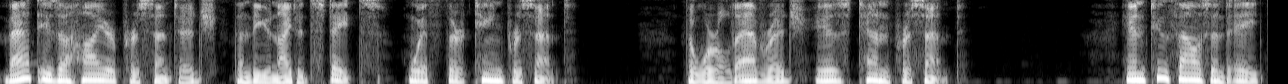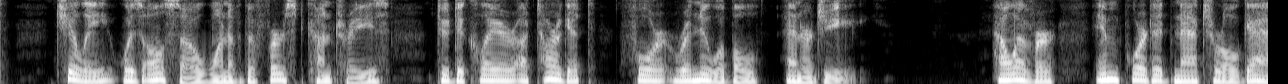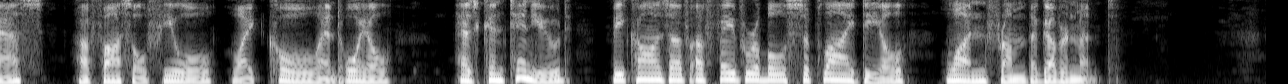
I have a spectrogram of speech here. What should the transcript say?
That is a higher percentage than the United States, with 13%. The world average is 10%. In 2008, Chile was also one of the first countries to declare a target for renewable energy. However, imported natural gas, a fossil fuel like coal and oil, has continued because of a favorable supply deal won from the government.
